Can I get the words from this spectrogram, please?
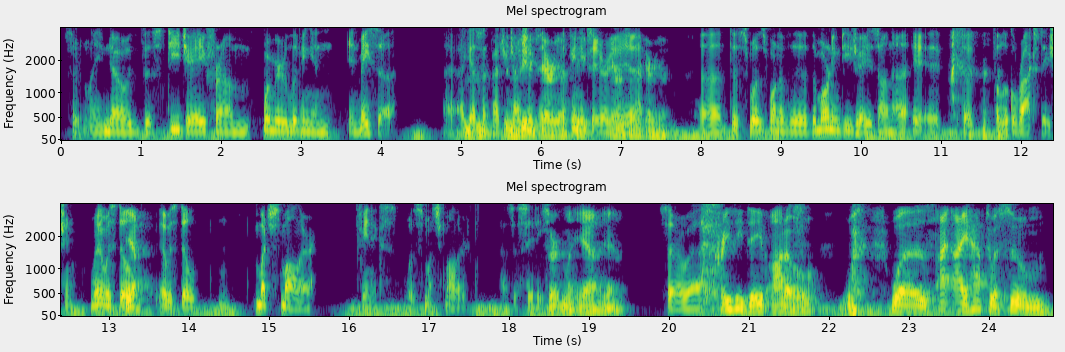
certainly know this DJ from when we were living in in Mesa. Uh, I guess in Apache Mm-hmm. in the Junction, Phoenix area, the Phoenix, area. Arizona Yeah. area. Uh, this was one of the, the morning DJs on uh, it, it- the the local rock station when it was still Yeah. it was still much smaller. Phoenix was much smaller as a city. Certainly, yeah, yeah. So uh, Crazy Dave Otto was, I, I have to assume,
